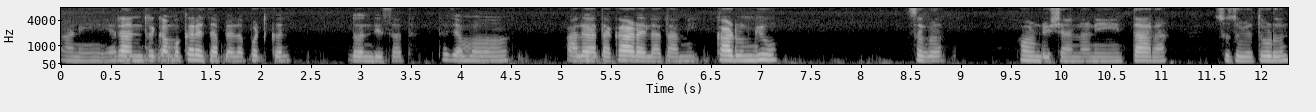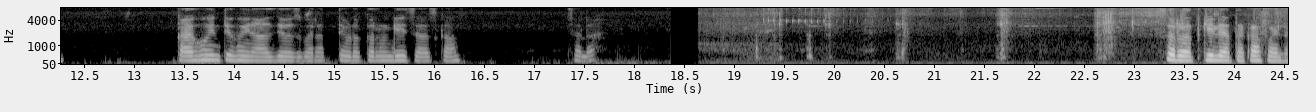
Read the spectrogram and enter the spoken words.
आणि रान रिकामं करायचं आपल्याला पटकन दोन दिवसात. त्याच्यामुळं आलोय आता काढायला आता आम्ही काढून घेऊ सगळं फाउंडेशन आणि तारा सुतळे तोडून. काय होईन ते होईन आज दिवसभरात तेवढं करून घ्यायचं आज काम. चला. सुरुवात केली आता कापायला.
